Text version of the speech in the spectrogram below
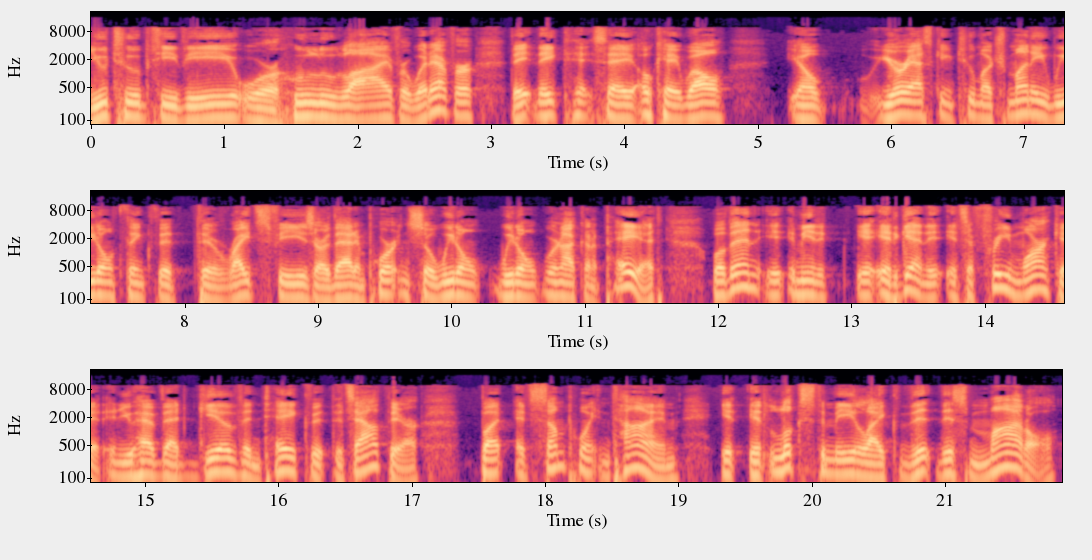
YouTube TV or Hulu Live or whatever, they, they t- say, okay, well, you know, you're asking too much money. We don't think that the rights fees are that important, so we don't, we don't, we're not going to pay it. Well, then, it, I mean, it, it again, it, it's a free market, and you have that give and take that, that's out there. But at some point in time, it, it looks to me like th- this model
